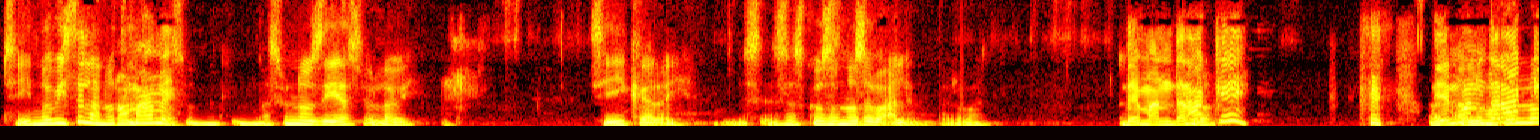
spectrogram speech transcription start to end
Sí, ¿no viste la nota? No mames. Hace, unos días yo la vi. Sí, caray. Es- Esas cosas no se valen, pero bueno. ¿De mandrake? ¿De mandrake? Lo,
